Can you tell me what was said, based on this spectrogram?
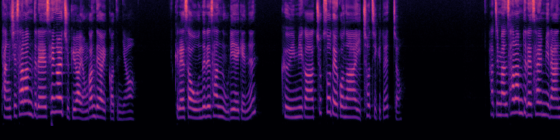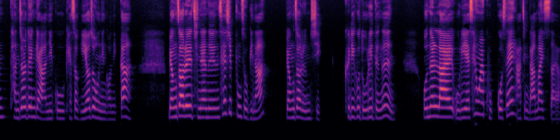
당시 사람들의 생활 주기와 연관되어 있거든요. 그래서 오늘을 사는 우리에게는 그 의미가 축소되거나 잊혀지기도 했죠. 하지만 사람들의 삶이란 단절된 게 아니고 계속 이어져 오는 거니까 명절을 지내는 세시 풍속이나 명절 음식, 그리고 놀이 등은 오늘날 우리의 생활 곳곳에 아직 남아 있어요.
